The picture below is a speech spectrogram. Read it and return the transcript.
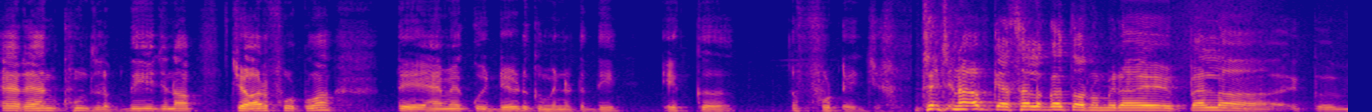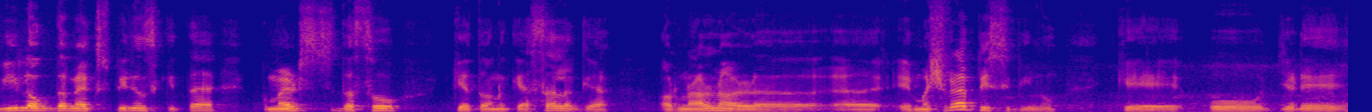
ਰਹਿਣ ਰਹਿੰਦ ਖੂੰਹਦ ਲੱਭਦੀ ਹੈ ਜਨਾਬ ਚਾਰ ਫੋਟੋਆਂ ਤੇ ਐਵੇਂ ਕੋਈ ਡੇਢ ਕੁ ਮਿੰਟ ਦੀ ਇੱਕ ਫੁਟੇਜ ਤੇ ਜਨਾਬ ਕਿਹਦਾ ਲੱਗਾ ਤੁਹਾਨੂੰ ਮੇਰਾ ਇਹ ਪਹਿਲਾ ਇੱਕ ਵੀਲੌਗ ਦਾ ਮੈਂ ਐਕਸਪੀਰੀਅੰਸ ਕੀਤਾ ਹੈ? ਕਮੈਂਟਸ 'ਚ ਦੱਸੋ ਕਿ ਤੁਹਾਨੂੰ ਕਿਹਦਾ ਲੱਗਿਆ? ਔਰ ਨਾਲ ਨਾਲ ਅ, ਇਹ ਮਸ਼ਵਰਾ ਪੀਸੀਬੀ ਨੂੰ ਕਿ ਉਹ ਜਿਹੜੇ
